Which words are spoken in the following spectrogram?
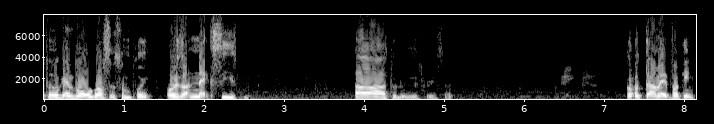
thought we were getting Vault of Glass at some point. Or is that next season? Ah, I thought it was this reset. God damn it, fucking.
